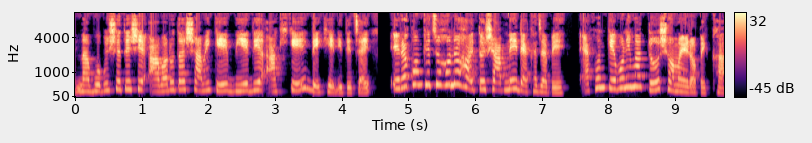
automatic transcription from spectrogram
না ভবিষ্যতে সে আবারও তার স্বামীকে বিয়ে দিয়ে আখিকে দেখিয়ে দিতে চায়? এরকম কিছু হলে হয়তো সামনেই দেখা যাবে। এখন কেবলই মাত্র সময়ের অপেক্ষা।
